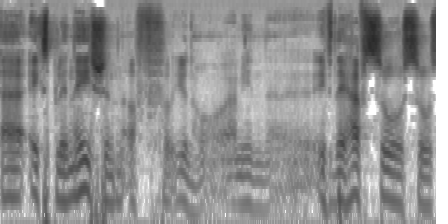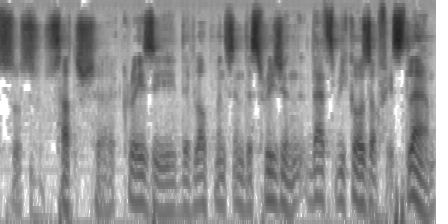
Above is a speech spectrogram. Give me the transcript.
uh, explanation of, you know, I mean, uh, if they have so, so, so, such uh, crazy developments in this region, that's because of Islam.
